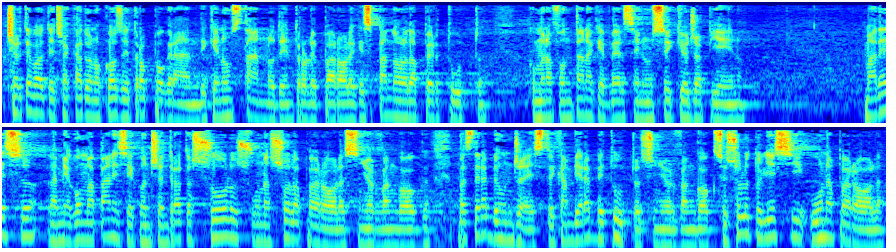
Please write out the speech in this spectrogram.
Certe volte ci accadono cose troppo grandi che non stanno dentro le parole, che spandono dappertutto, come una fontana che versa in un secchio già pieno. Ma adesso la mia gomma pane si è concentrata solo su una sola parola, signor Van Gogh. Basterebbe un gesto e cambierebbe tutto, signor Van Gogh, se solo togliessi una parola,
